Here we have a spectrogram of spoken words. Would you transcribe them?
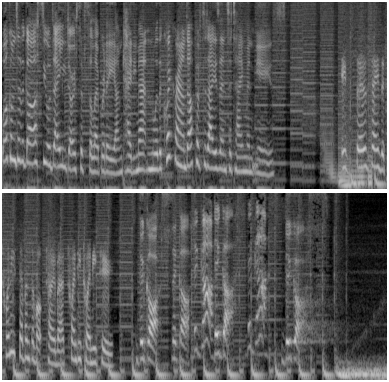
Welcome to The Goss, your daily dose of celebrity. I'm Katie Mattin with a quick roundup of today's entertainment news. It's Thursday, the 27th of October, 2022. The Goss. The goss. The goss. The goss. The goss. The Goss.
